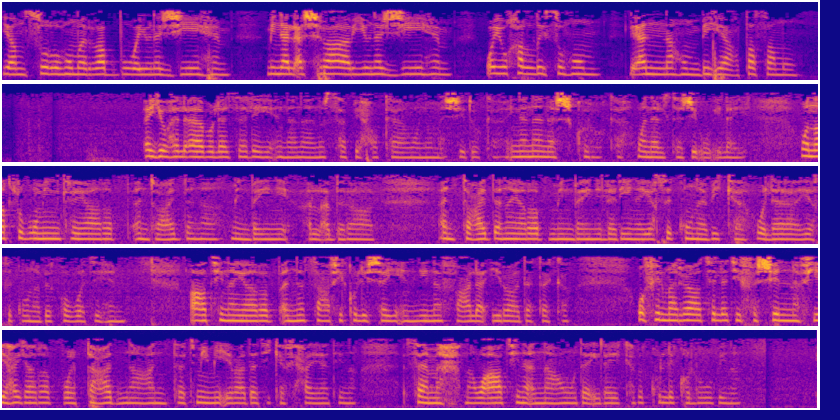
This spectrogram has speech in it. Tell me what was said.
ينصرهم الرب وينجيهم من الأشرار ينجيهم ويخلصهم لأنهم به اعتصموا. أيها الآب الأزلي إننا نسبحك ونمجدك إننا نشكرك ونلتجئ إليك ونطلب منك يا رب أن تعدنا من بين الأبرار. أن تعدنا يا رب من بين الذين يثقون بك ولا يثقون بقوتهم. أعطنا يا رب أن نسعى في كل شيء لنفعل إرادتك. وفي المرات التي فشلنا فيها يا رب وابتعدنا عن تتميم إرادتك في حياتنا سامحنا وأعطنا أن نعود إليك بكل قلوبنا.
